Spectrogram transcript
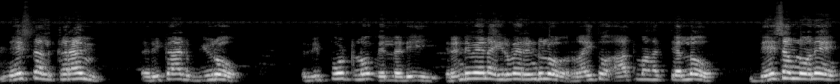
నేషనల్ క్రైమ్ రికార్డ్ బ్యూరో రిపోర్ట్లో వెల్లడి. రెండు వేల ఇరవై రెండులో రైతు ఆత్మహత్యల్లో దేశంలోనే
